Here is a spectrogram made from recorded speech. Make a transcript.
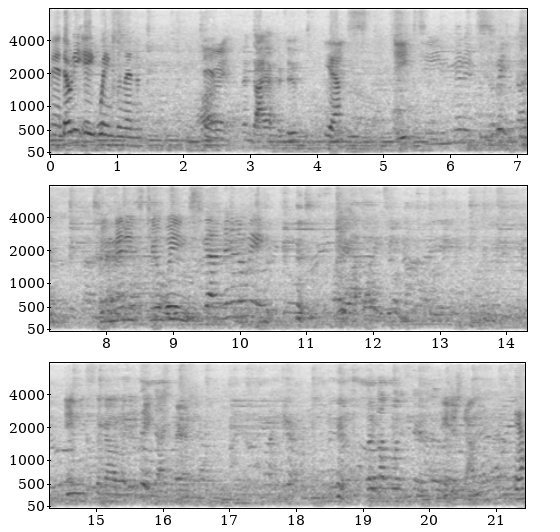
Man, don't eat eight wings and then, All right. Then die after two. yeah. It's 18 minutes. Two minutes, two wings. You got a minute a week. And you still got like a big apparently. You just down one? Yeah.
